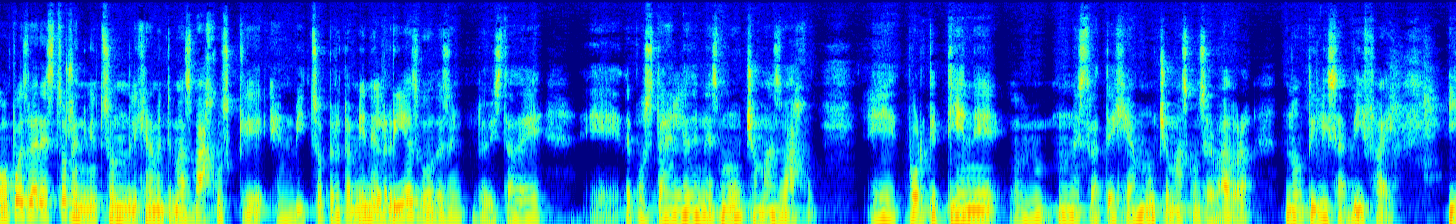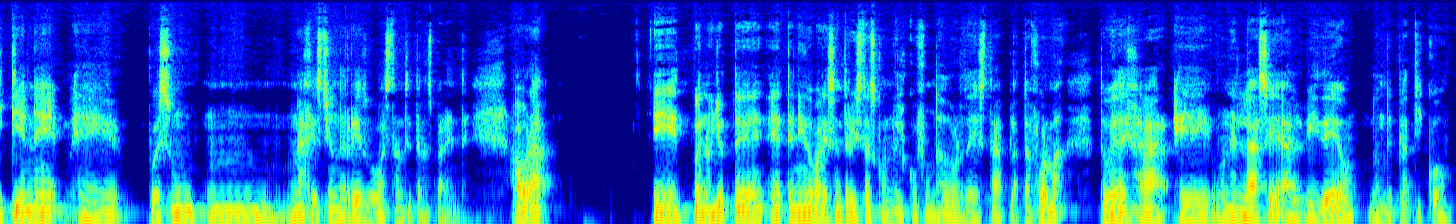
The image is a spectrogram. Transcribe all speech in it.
Como puedes ver, estos rendimientos son ligeramente más bajos que en Bitso, pero también el riesgo desde el punto de vista de eh, depositar en Leden es mucho más bajo. Eh, porque tiene una estrategia mucho más conservadora, no utiliza DeFi y tiene eh, pues una gestión de riesgo bastante transparente. Ahora, bueno, yo he tenido varias entrevistas con el cofundador de esta plataforma. Te voy a dejar un enlace al video donde platico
